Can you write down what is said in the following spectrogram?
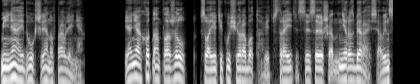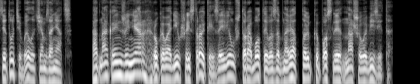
меня и двух членов правления. Я неохотно отложил свою текущую работу, ведь в строительстве совершенно не разбираюсь, а в институте было чем заняться. Однако инженер, руководивший стройкой, заявил, что работы возобновят только после нашего визита.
